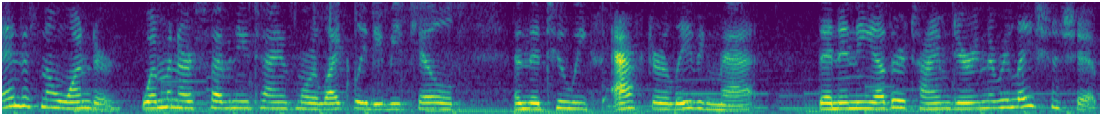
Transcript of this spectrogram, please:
And it's no wonder. Women are 70 times more likely to be killed in the two weeks after leaving that than any other time during the relationship.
